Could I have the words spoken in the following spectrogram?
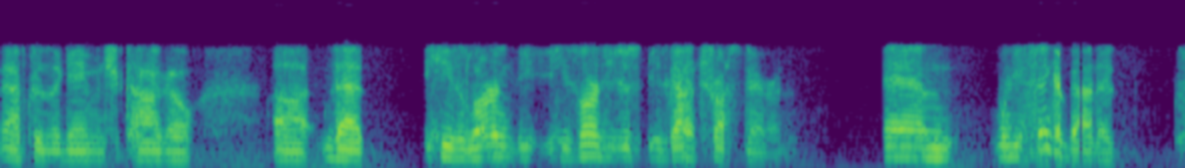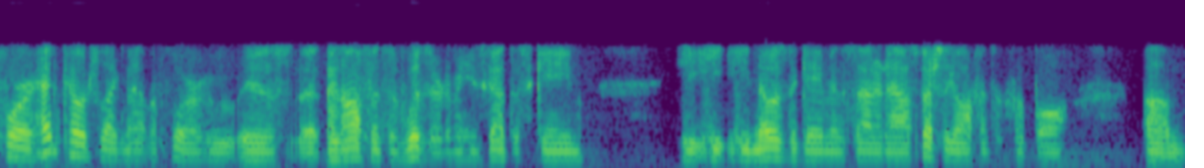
after the game in Chicago uh, that he's learned. He's learned. He just he's got to trust Aaron. And when you think about it, for a head coach like Matt LaFleur, who is an offensive wizard, I mean, he's got the scheme. He he, he knows the game inside and out, especially offensive football um,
